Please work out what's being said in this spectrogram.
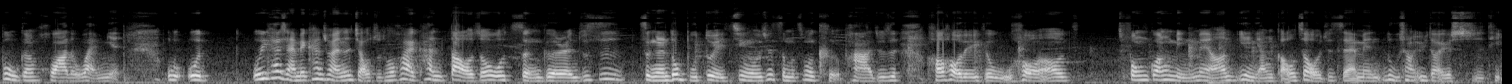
布跟花的外面。我我我一开始还没看出来那脚趾头，后来看到之后，我整个人就是整个人都不对劲，我觉得怎么这么可怕？就是好好的一个午后，然后风光明媚，然后艳阳高照，我就在那边路上遇到一个尸体。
